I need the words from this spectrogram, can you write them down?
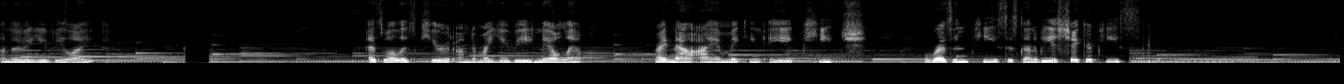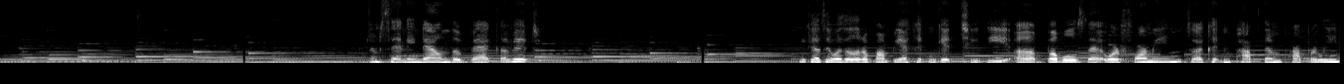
under the UV light. As well as cure it under my UV nail lamp. Right now I am making a peach resin piece. It's gonna be a shaker piece. Sanding down the back of it. Because it was a little bumpy I couldn't get to the uh, bubbles that were forming so I couldn't pop them properly.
